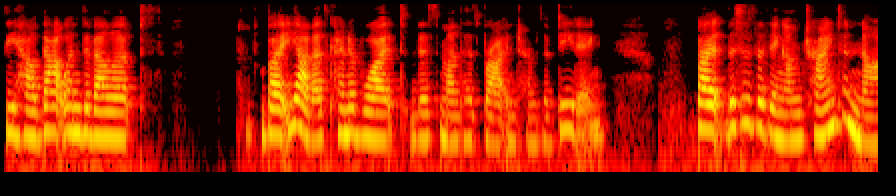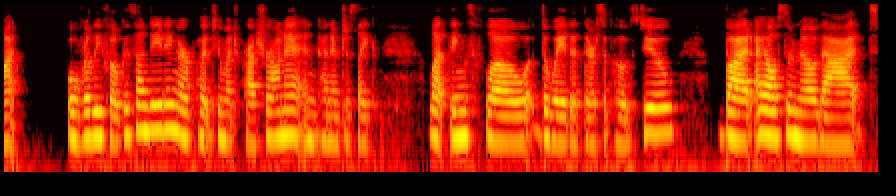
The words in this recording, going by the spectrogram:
see how that one develops. But yeah that's kind of what this month has brought in terms of dating. But this is the thing. I'm trying to not overly focus on dating or put too much pressure on it and kind of just like let things flow the way that they're supposed to But I also know that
